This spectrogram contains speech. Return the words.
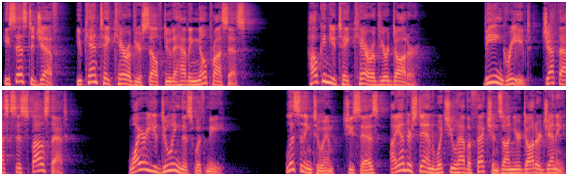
He says to Jeff, you can't take care of yourself due to having no process. How can you take care of your daughter? Being grieved, Jeff asks his spouse that. Why are you doing this with me? Listening to him, she says, I understand which you have affections on your daughter Jenny.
